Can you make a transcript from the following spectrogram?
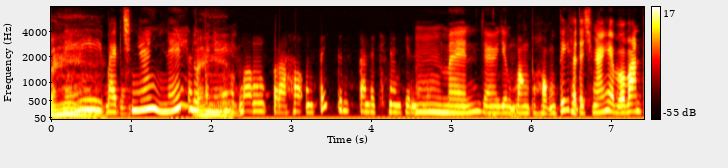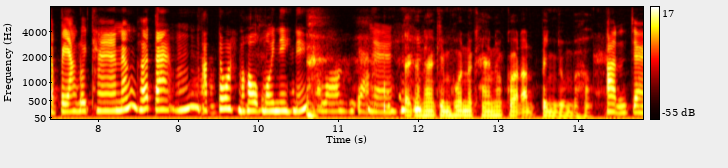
បាទអេបែបឆ្ងាញ់ណាលោកបញ្ញាបងប្រហុកបន្តិចគឺកាន់តែឆ្ងាញ់ទៀតអឺណាបងមែនចាយើងបងប្រហុកបន្តិចហៅតែឆ្ងាញ់ហើយបើបានតាពាំងដូចថាហ្នឹងហៅតាអឺអត់ទាស់មកហូបមួយនេះណាបងចាចាតែគាត់ថាគឹមហ៊ុននៅខាងនោះគាត់អត់ពេញយំប្រហុកអត់ចា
